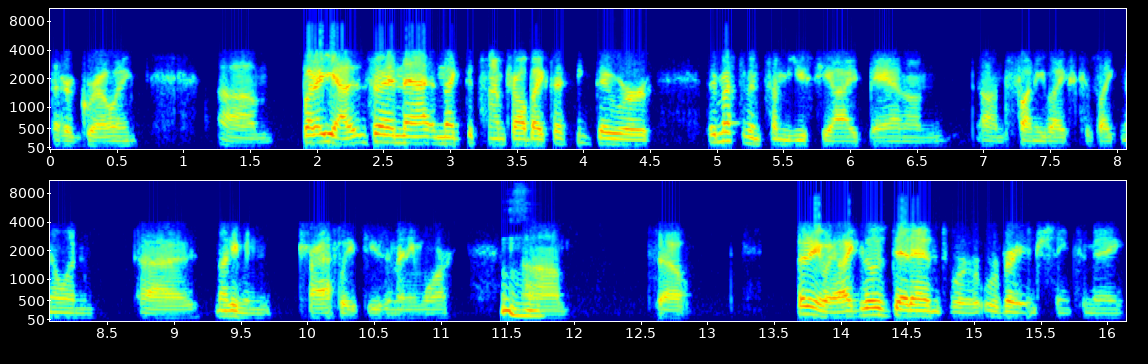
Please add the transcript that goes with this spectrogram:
that are growing. Um, but uh, yeah, so in that and like the time trial bikes, I think they were there must have been some UCI ban on on funny bikes because like no one uh, not even triathletes use them anymore. Mm-hmm. Um, so, but anyway, like those dead ends were, were very interesting to me.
